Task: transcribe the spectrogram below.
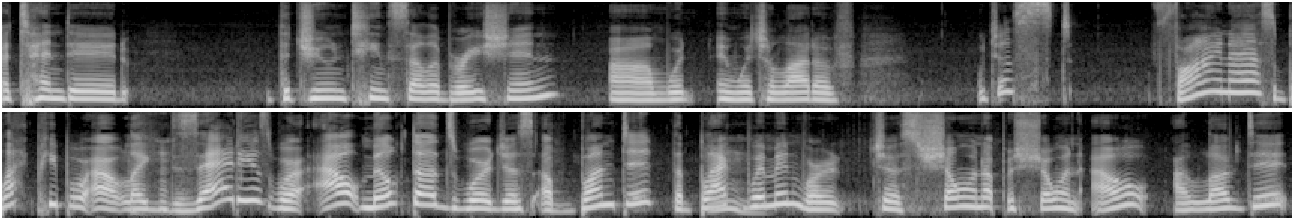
attended the Juneteenth celebration, um, in which a lot of just fine ass black people were out. Like zaddies were out, milk duds were just abundant. The black mm. women were just showing up and showing out. I loved it.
